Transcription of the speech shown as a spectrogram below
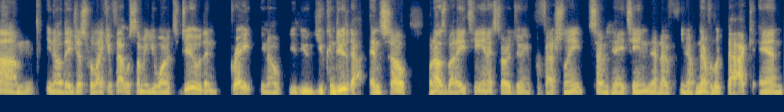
Um, you know, they just were like, if that was something you wanted to do, then great. You know, you, you you can do that. And so when I was about 18, I started doing it professionally, 17, 18, and I've you know never looked back. And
